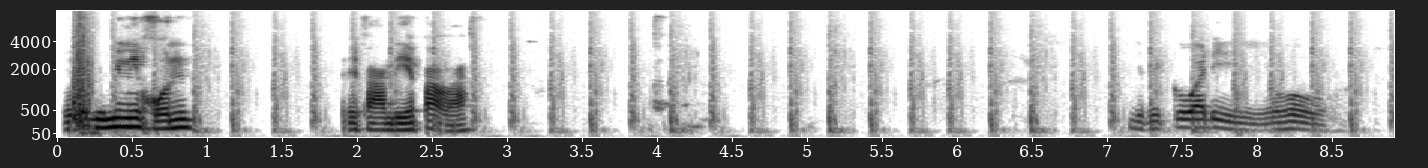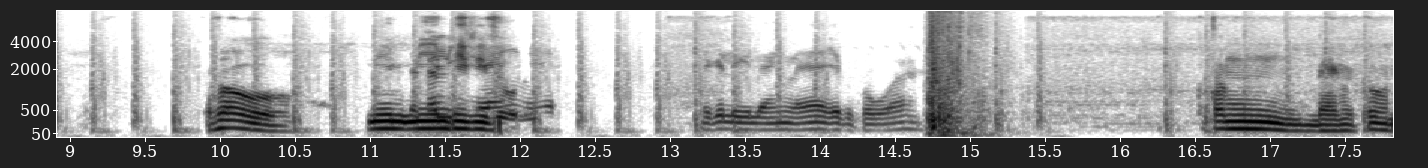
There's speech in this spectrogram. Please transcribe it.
เฮ้ยไม่มีคนไปฟาร์มดีเปล่าวะอย่าไปกลัวดิโอ้โหโอ้โหมีมีเดี๋ยวก็พีรีพีแรงสูตรแล้วเดี๋ยวก็รีแรงแล้วอย่าไปกลัวก็ ต้องแดงไปต้น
